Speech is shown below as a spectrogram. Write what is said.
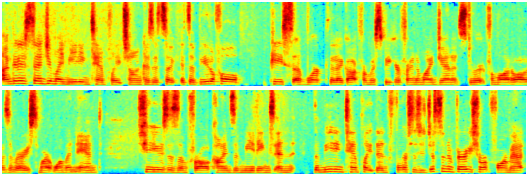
I'm gonna send you my meeting template, Shaun, because it's a it's a beautiful piece of work that I got from a speaker friend of mine, Janet Stewart from Ottawa. was a very smart woman, and she uses them for all kinds of meetings. And the meeting template then forces you just in a very short format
